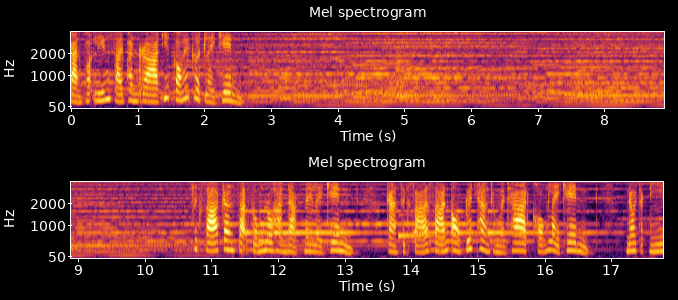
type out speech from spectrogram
การเพาะเลี้ยงสายพันธุ์ราที่ก่อให้เกิดไลเคนศึกษาการสะสมโลหะหนักในไลเคนการศึกษาสารออกฤทธิ์ทางธรรมชาติของไลเคนนอกจากนี้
